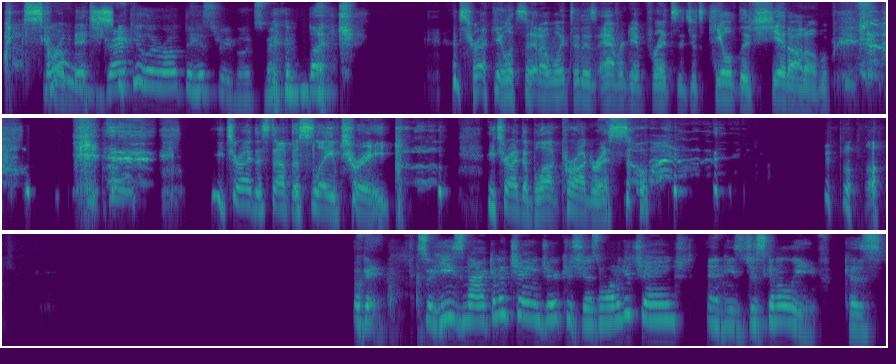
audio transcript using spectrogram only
scrubbed No, that shit. Dracula wrote the history books, man. Like, Dracula said, I went to this African prince and just killed the shit out of him. he tried to stop the slave trade. he tried to block progress. So okay, so he's not going to change her because she doesn't want to get changed, and he's just going to leave because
